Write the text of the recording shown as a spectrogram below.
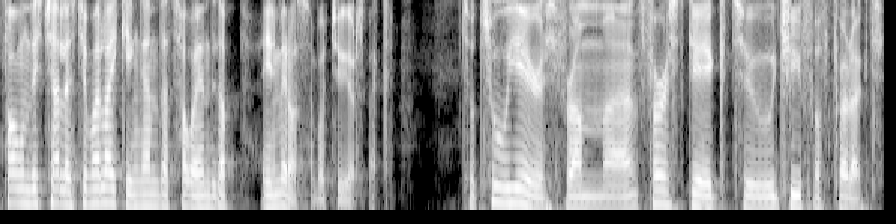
found this challenge to my liking, and that's how I ended up in Miros about two years back. So two years from uh, first gig to chief of product.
